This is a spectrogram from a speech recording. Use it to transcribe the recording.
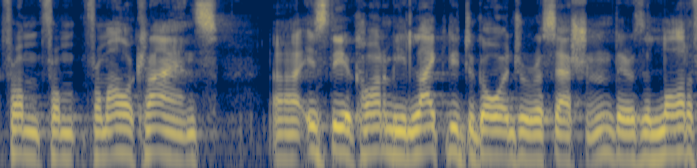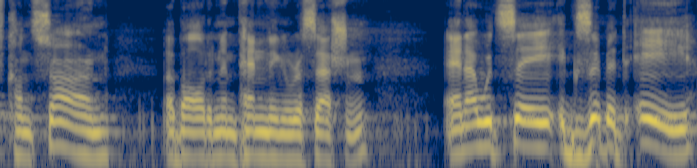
from, from, from our clients. Uh, is the economy likely to go into recession? There's a lot of concern about an impending recession. And I would say exhibit A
